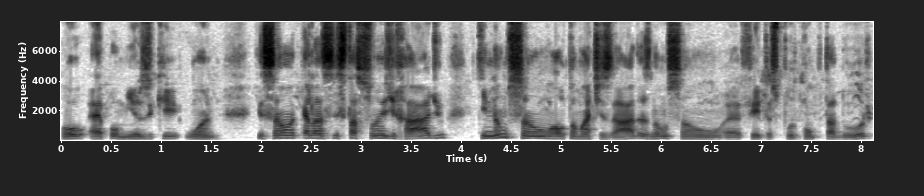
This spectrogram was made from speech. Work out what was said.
ou Apple Music One, que são aquelas estações de rádio que não são automatizadas, não são é, feitas por computador,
